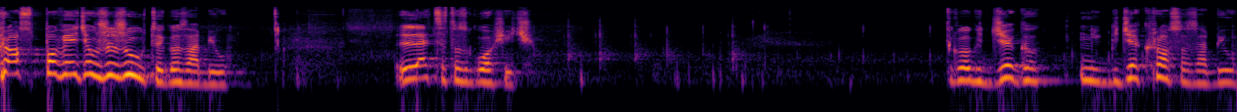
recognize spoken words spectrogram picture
Cross powiedział, że żółty go zabił. Lecę to zgłosić. Tylko gdzie go, gdzie Crossa zabił?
